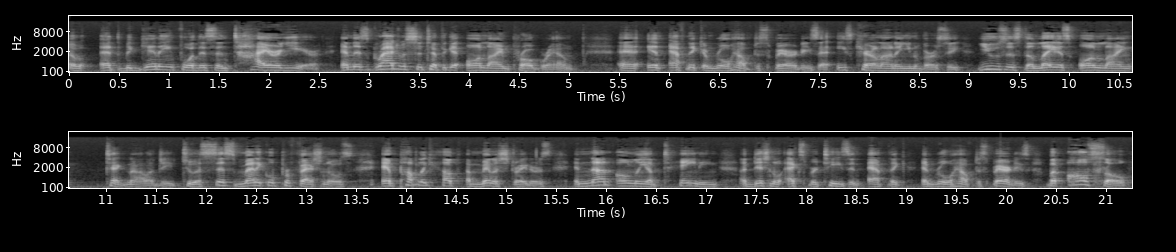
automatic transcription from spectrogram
at the beginning for this entire year. And this graduate certificate online program uh, in ethnic and rural health disparities at East Carolina University uses the latest online technology to assist medical professionals and public health administrators in not only obtaining additional expertise in ethnic and rural health disparities, but also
